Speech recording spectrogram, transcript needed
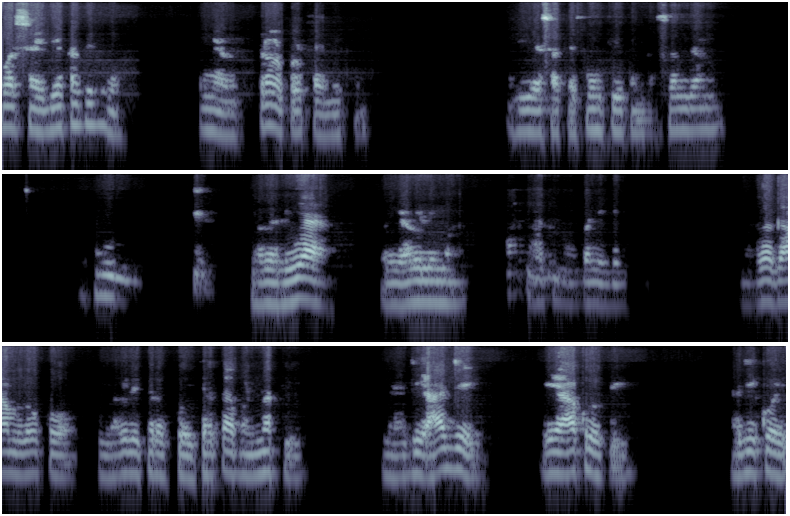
પરસાઈ દેખાતી હતી ને અહીંયા ત્રણ પરસાઈ દેખાય રિયા સાથે શું થયું તમને સમજાણું. હવે રિયા હવેલીમાં બની ગઈ. હવે ગામ લોકો હવેલી તરફ કોઈ જતા પણ નથી. ને હજી આજે એ આકૃતિ હજી કોઈ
